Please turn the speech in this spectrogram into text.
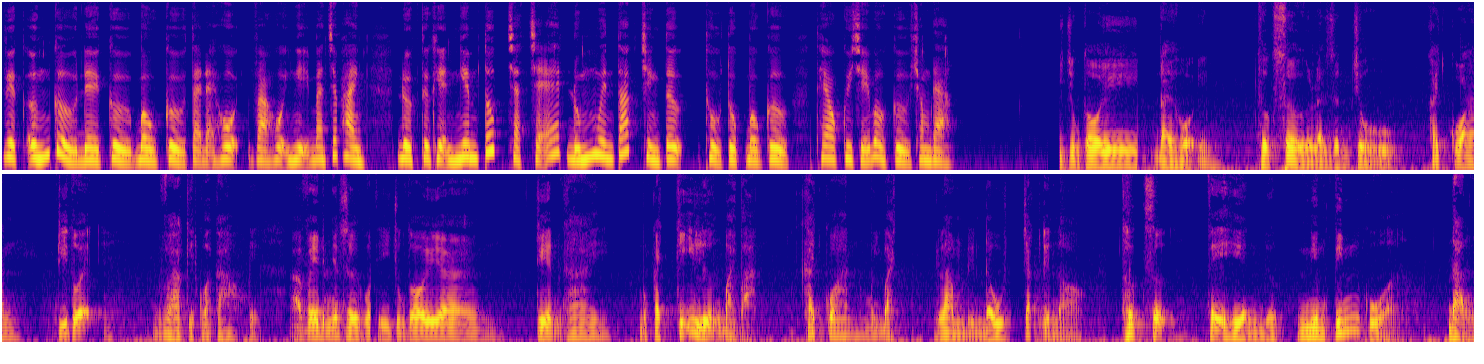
Việc ứng cử, đề cử, bầu cử tại đại hội và hội nghị ban chấp hành được thực hiện nghiêm túc, chặt chẽ, đúng nguyên tắc trình tự, thủ tục bầu cử theo quy chế bầu cử trong đảng. Chúng tôi đại hội thực sự là dân chủ, khách quan, trí tuệ và kết quả cao. À, về nhân sự của thì chúng tôi uh, triển khai một cách kỹ lưỡng bài bản, khách quan, minh bạch, làm đến đâu chắc đến đó, thực sự thể hiện được niềm tin của đảng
